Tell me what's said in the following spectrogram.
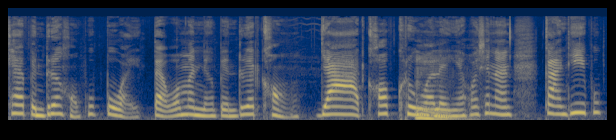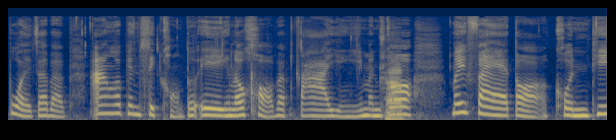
แค่เป็นเรื่องของผู้ป่วย แต่ว่ามันยังเป็นเรื่องของญาติครอบครัวอืมอะไรเงี้ย เพราะฉะนั้นการที่ผู้ป่วยจะแบบอ้างว่าเป็นสิทธิ์ของตัวเอง แล้วขอแบบตายอย่างนี้มันก็ครับไม่แฟร์ต่อคนที่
